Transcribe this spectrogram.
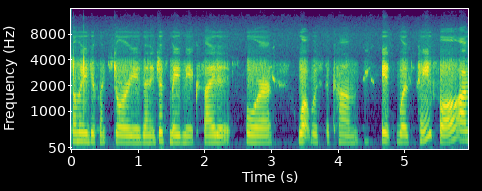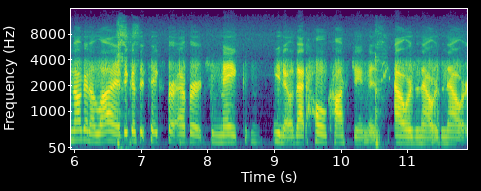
so many different stories and it just made me excited for what was to come. It was painful, I'm not going to lie, because it takes forever to make, you know, that whole costume is hours and hours and hours.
